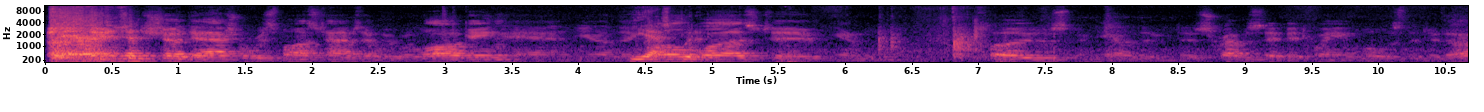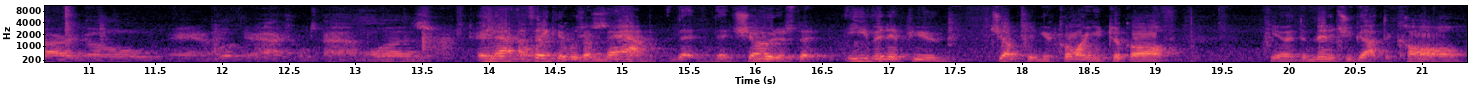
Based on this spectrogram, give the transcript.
And then showed the actual response times that we were logging, and, you know, the Yes, goal but- was to, you know, close, you know, discrepancy between what was the desired goal and what the actual time was. And I I think it was a map that, that showed us that even if you jumped in your car and you took off, you know, the minute you got the call,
